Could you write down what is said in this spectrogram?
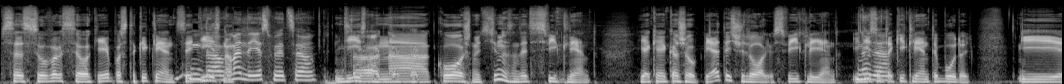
все супер, все окей, просто такий клієнт. Це дійсно. Да, в мене є своє ЦО. Дійсно, так, на так, так. кожну ціну знайдеться свій клієнт. Як я кажу, 5 тисяч доларів свій клієнт. І ну, дійсно да. такі клієнти будуть. І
